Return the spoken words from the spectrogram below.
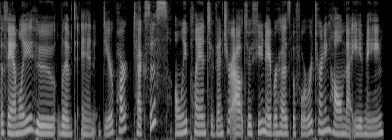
The family, who lived in Deer Park, Texas, only planned to venture out to a few neighborhoods before returning home that evening,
